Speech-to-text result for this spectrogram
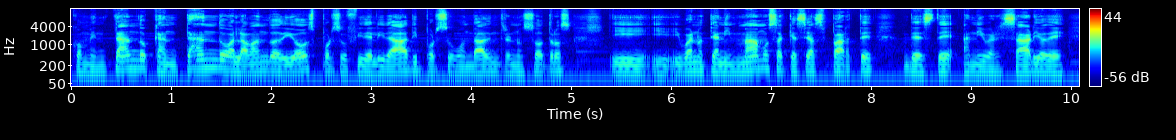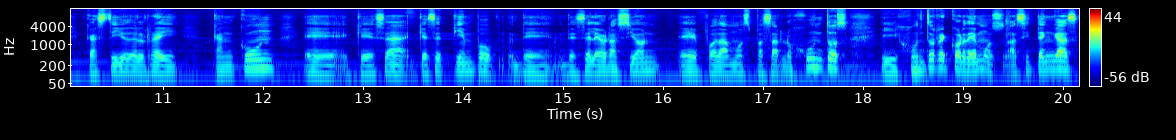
comentando, cantando, alabando a Dios por su fidelidad y por su bondad entre nosotros. Y, bueno, te animamos a que seas parte de este aniversario de Castillo del Rey. Cancún, eh, que, esa, que ese tiempo de, celebración eh, podamos pasarlo juntos y juntos recordemos, así tengas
